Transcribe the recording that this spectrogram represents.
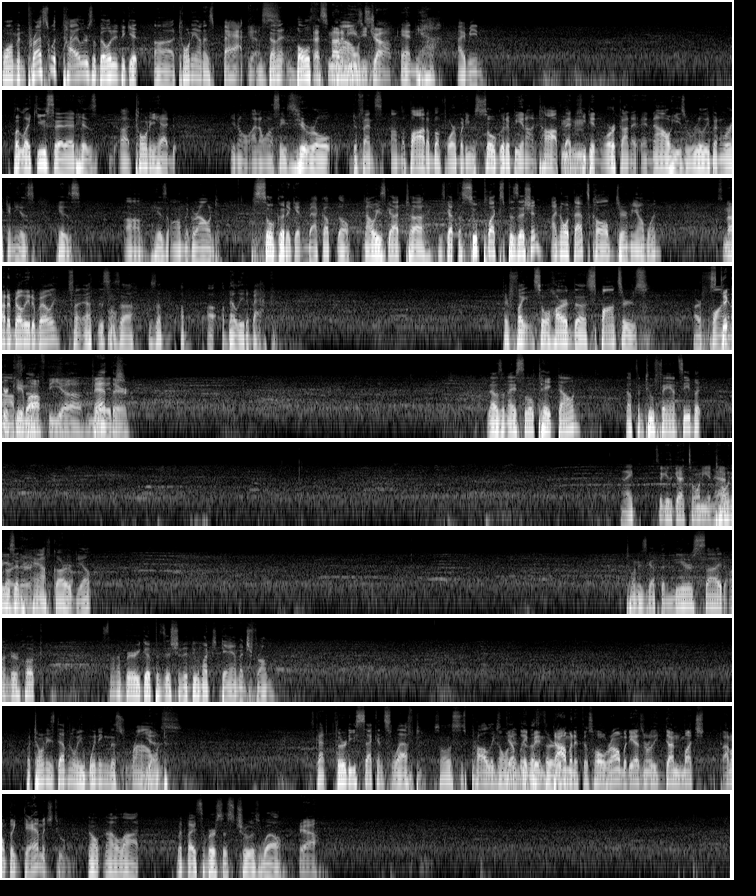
Well, I'm impressed with Tyler's ability to get uh, Tony on his back. He's done it in both. that's not an easy job. And yeah, I mean, but like you said, Ed, his uh, Tony had, you know, I don't want to say zero defense on the bottom before, but he was so good at being on top that Mhm. he didn't work on it, and now he's really been working his his um, his on the ground. So good at getting back up though. Now he's got uh, he's got the suplex position. I know what that's called, Jeremy Umlin. It's not a belly to belly. That, this is a this is a, a, a- a belly to back. They're fighting so hard. The sponsors are flying Sticker off. came the, off the uh, mat there. That was a nice little takedown. Nothing too fancy, but and I think he's got Tony in half Tony's guard in there. half guard. Yep. Tony's got the near side underhook. It's not a very good position to do much damage from. But Tony's definitely winning this round. Yes. He's got 30 seconds left, so this is probably He's going definitely into the been third. dominant this whole round, but he hasn't really done much. I don't think damage to him. Nope, not a lot. But vice versa is true as well. Yeah.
